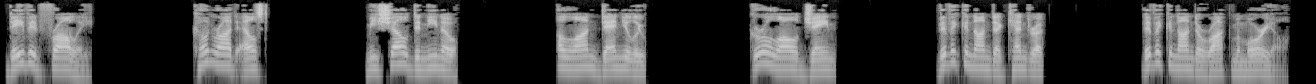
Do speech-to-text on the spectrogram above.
David Frawley. Koenraad Elst. Michel Danino Alain Danielou. Girilal Jain. Vivekananda Kendra. Vivekananda Rock Memorial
